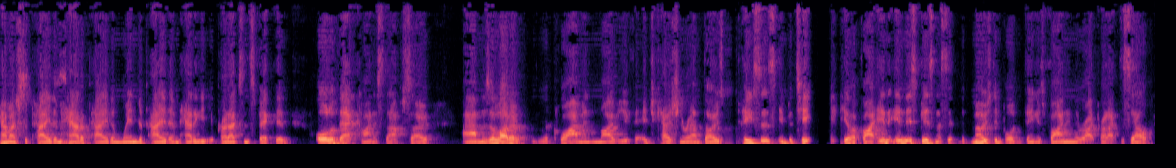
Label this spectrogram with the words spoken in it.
how much to pay them, how to pay them, when to pay them, how to get your products inspected, all of that kind of stuff. So um, there's a lot of requirement, in my view, for education around those pieces. In particular, in, in this business, the most important thing is finding the right product to sell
